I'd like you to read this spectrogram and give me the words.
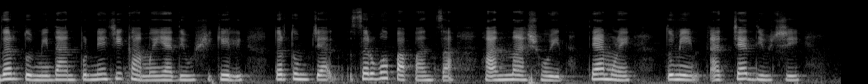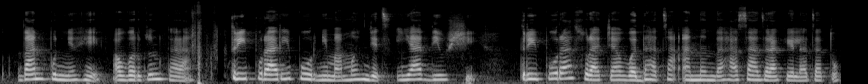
जर तुम्ही दानपुण्याची कामं या दिवशी केली तर तुमच्या सर्व पापांचा हा नाश होईल. त्यामुळे तुम्ही आजच्या दिवशी दानपुण्य हे आवर्जून करा. त्रिपुरारी पौर्णिमा म्हणजेच या दिवशी त्रिपुरासुराच्या वधाचा आनंद हा साजरा केला जातो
